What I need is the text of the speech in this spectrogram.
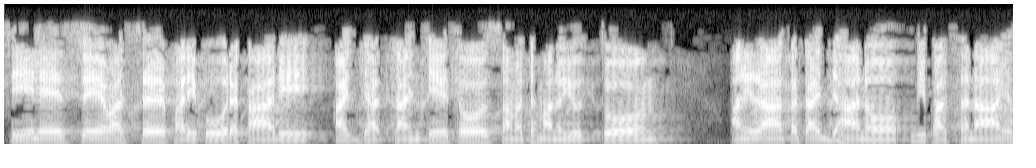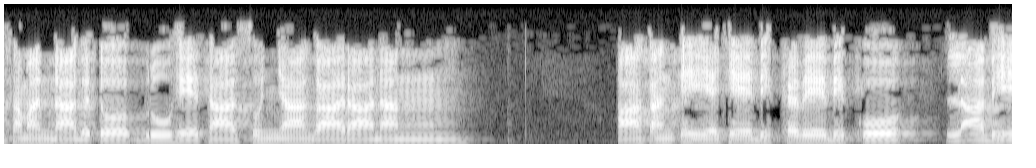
සීලේස්සේවස්ස පරිපූර්ණකාරී අජ්ජත්සං චේතෝ සමතමනුයුක්තෝ අනිරාකතඥානෝ විපස්සනාය සමන්නාගතෝ බ්‍රූහේතා ශුඤ්ඤාගාරාණං ආකංකේයචේ භික්ඛවේ භික්ඛෝ ලාභේ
